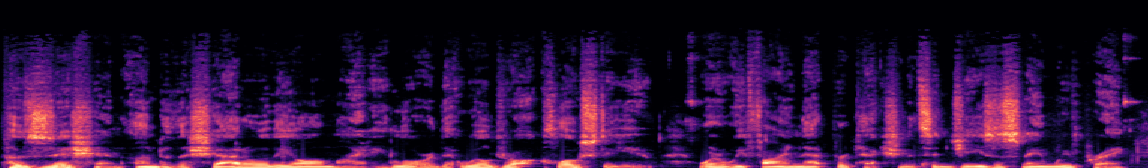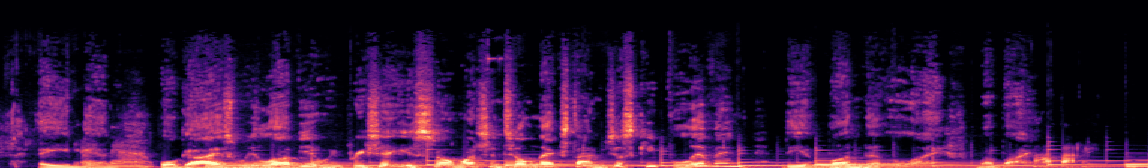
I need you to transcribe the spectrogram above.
position under the shadow of the Almighty, Lord, that we'll draw close to you where we find that protection. It's in Jesus' name we pray. Amen. Amen. Well, guys, we love you. We appreciate you so much. Until next time, just keep living the abundant life. Bye bye. Bye bye.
